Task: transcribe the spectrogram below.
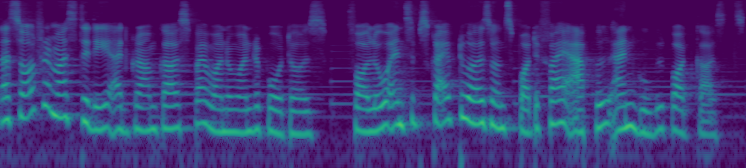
That's all from us today at Gramcast by 101 Reporters. Follow and subscribe to us on Spotify, Apple, and Google Podcasts.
